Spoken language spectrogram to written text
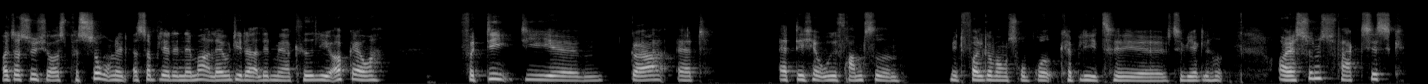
Og der synes jeg også personligt, at så bliver det nemmere at lave de der lidt mere kedelige opgaver, fordi de øh, gør, at, at det her ude i fremtiden, mit folkevognsrugbrød, kan blive til, øh, til virkelighed. Og jeg synes faktisk,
